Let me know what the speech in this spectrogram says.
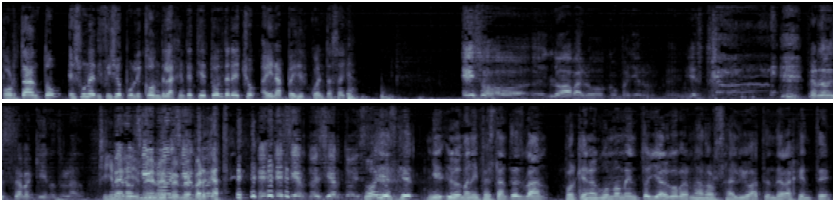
Por tanto, es un edificio público donde la gente tiene todo el derecho a ir a pedir cuentas allá. Eso lo avalo, compañero. Estoy- Perdón, estaba aquí en otro lado. Sí, ya me me- no, me- es me cierto, percaté. Es, es cierto, es cierto. eso. No, y es que y los manifestantes van porque en algún momento ya el gobernador salió a atender a gente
